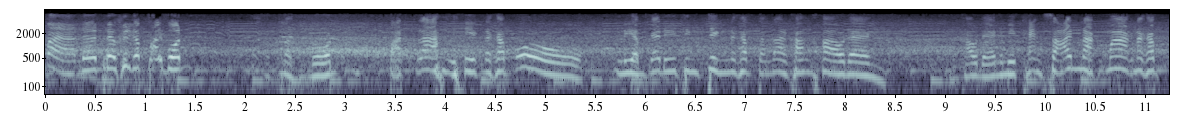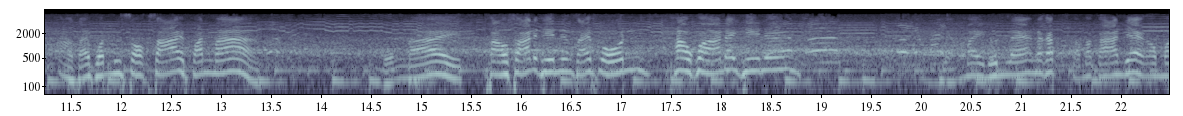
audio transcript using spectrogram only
แม่เดินเร็วขึ้นครับสายฝนมันโดน ปัดล่างอีกนะครับ โอ้เหลี่ยมแกดีจริง ๆ นะครับทางด้านข้างข่าวแดงข้าวแดงนี่มีแข้งซ้ายหนักมากนะครับสายฝนมีศอกซ้ายฟันมาวงในเข่าซ้ายได้ทีหนึ่งสายฝนเข่าขวาได้ทีหนึ่งยังไม่รุนแรงนะครับกรรมการแยกออกม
